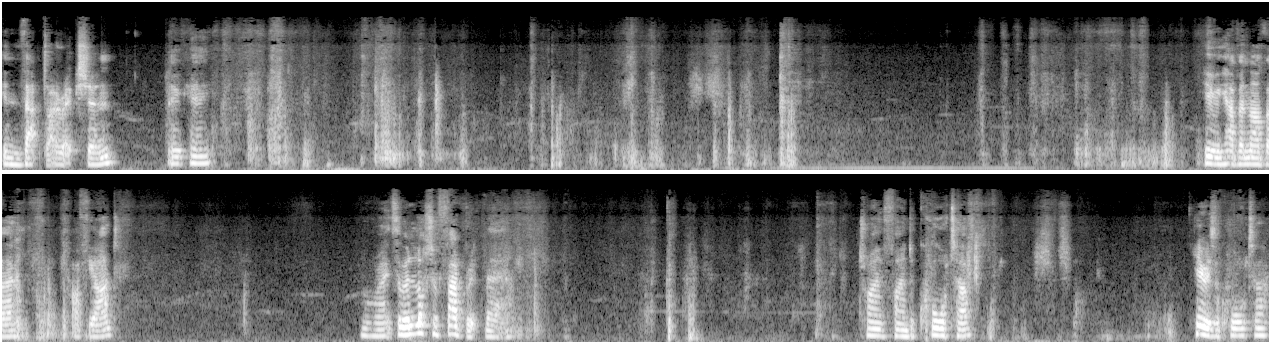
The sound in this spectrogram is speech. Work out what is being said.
in that direction. Okay. Here we have another half yard. All right, so a lot of fabric there. Try and find a quarter. Here is a quarter.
